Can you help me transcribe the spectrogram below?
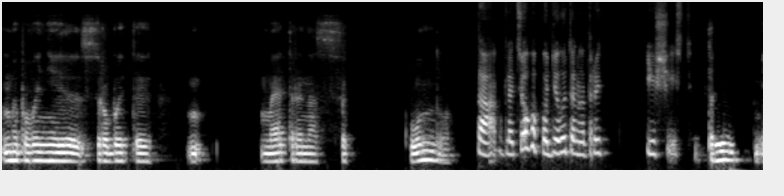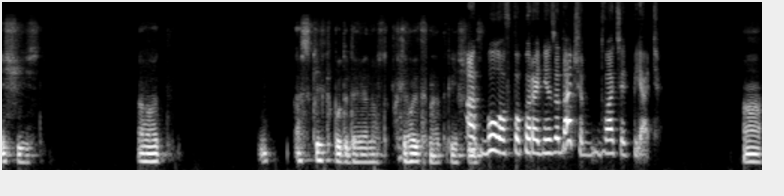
ми повинні зробити метри на секунду. Так, для цього поділити на 3,6. 3,6. А, а скільки буде 90 поділити на А було в попередній задачі 25. А,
